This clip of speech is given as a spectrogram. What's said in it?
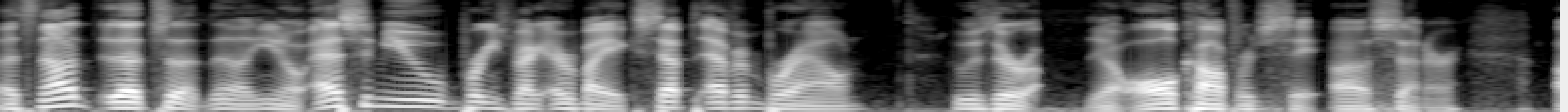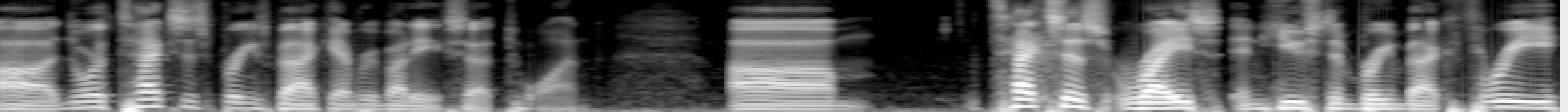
That's not that's uh, you know SMU brings back everybody except Evan Brown, who is their you know, all conference uh, center. Uh, North Texas brings back everybody except one. Um, Texas, Rice, and Houston bring back three.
